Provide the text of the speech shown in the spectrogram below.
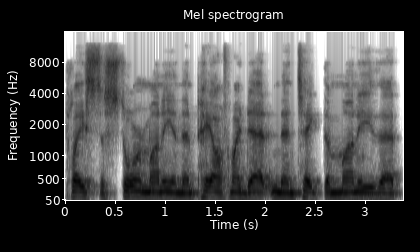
place to store money and then pay off my debt and then take the money that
